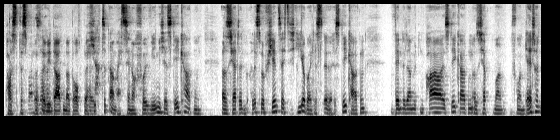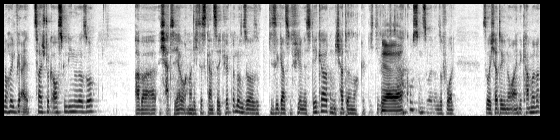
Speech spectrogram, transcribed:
passt, das, das dass Sache. er die Daten da drauf behält. Ich hatte damals ja noch voll wenig SD-Karten. Also ich hatte alles nur 64 GB SD-Karten. Wenn du da mit ein paar SD-Karten, also ich habe mal von meinem Dad halt noch irgendwie ein, zwei Stück ausgeliehen oder so. Aber ich hatte ja auch noch nicht das ganze Equipment und so, also diese ganzen vielen SD-Karten und ich hatte noch nicht die, ja, ja. Akkus und so weiter und so fort. So, ich hatte genau eine Kamera.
